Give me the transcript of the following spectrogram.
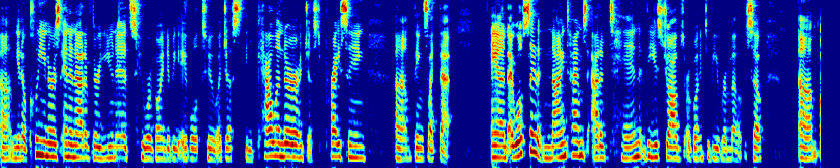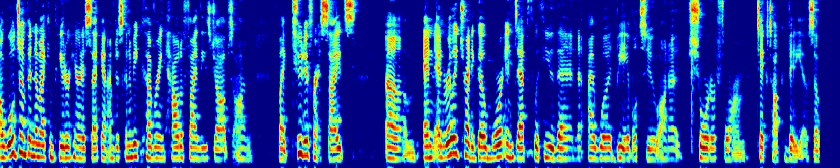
um, you know, cleaners in and out of their units, who are going to be able to adjust the calendar, adjust pricing, um, things like that. And I will say that nine times out of 10, these jobs are going to be remote. So um, I will jump into my computer here in a second. I'm just going to be covering how to find these jobs on like two different sites um, and and really try to go more in depth with you than I would be able to on a shorter form TikTok video. So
